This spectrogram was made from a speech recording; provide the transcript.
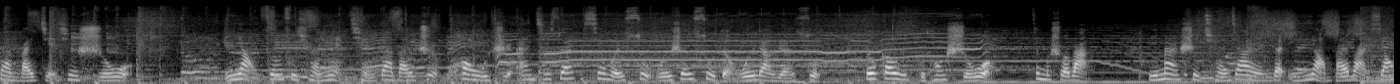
蛋白碱性食物。营养丰富全面，且蛋白质、矿物质、氨基酸、纤维素、维生素等微量元素都高于普通食物。这么说吧，藜麦是全家人的营养百宝箱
